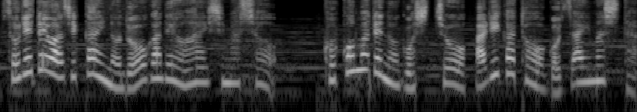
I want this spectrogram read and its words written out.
それでは次回の動画でお会いしましょう。ここまでのご視聴ありがとうございました。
